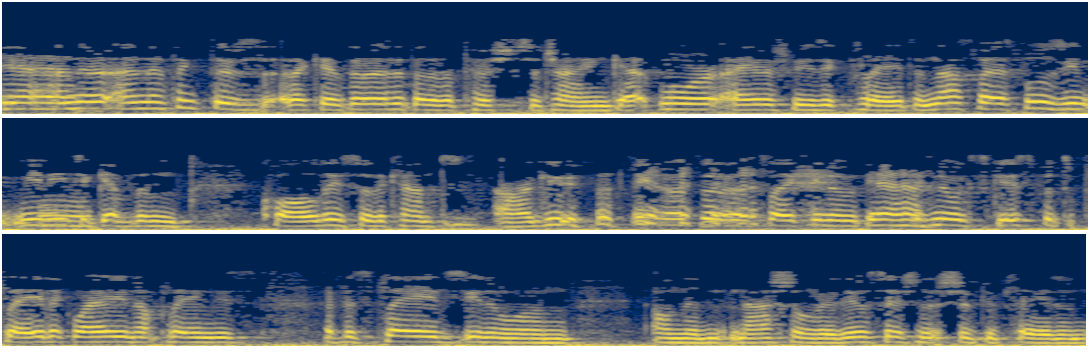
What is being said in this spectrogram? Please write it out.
Yeah, and there, and I think there's like a, there is a bit of a push to try and get more Irish music played, and that's why I suppose you, you need to give them quality so they can't argue. you know, so it's like you know, Yeah. there's no excuse but to play. Like, why are you not playing these? If it's played, you know, on on the national radio station, it should be played, and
